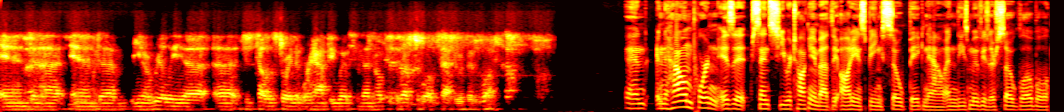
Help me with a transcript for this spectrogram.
and, uh, and um, you know, really uh, uh, just tell the story that we're happy with and then hope that the rest of the world is happy with it as well. And and how important is it since you were talking about the audience being so big now and these movies are so global?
